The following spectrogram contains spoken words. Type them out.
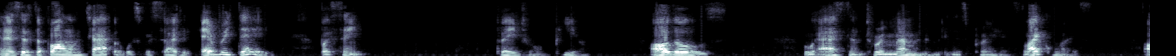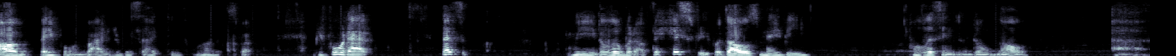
and it says the following chaplet was recited every day by Saint Padre Pio. All those who asked him to remember them in his prayers. Likewise, all the faithful invited to recite these words. But before that, let's read a little bit of the history for those maybe who listen who don't know uh,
